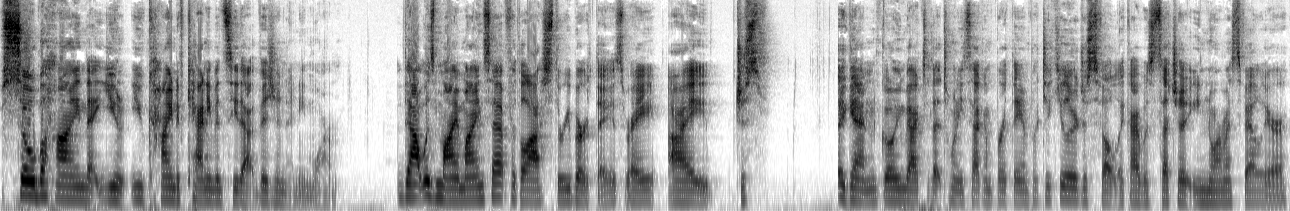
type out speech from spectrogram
so behind that you you kind of can't even see that vision anymore. That was my mindset for the last 3 birthdays, right? I just again, going back to that 22nd birthday in particular, just felt like I was such an enormous failure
